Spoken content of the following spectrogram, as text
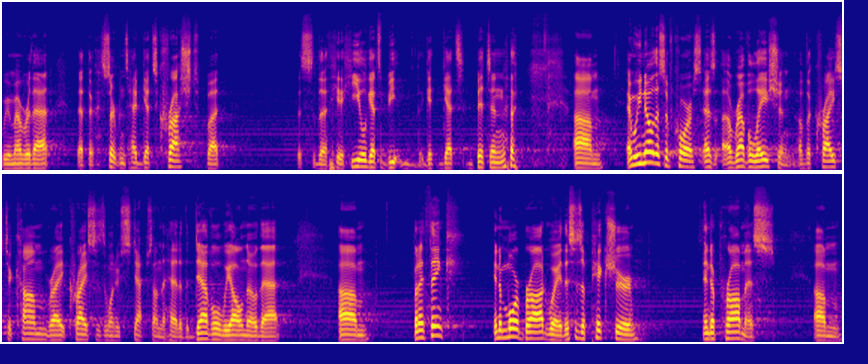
We remember that? That the serpent's head gets crushed, but the, the heel gets, be, gets bitten. um, And we know this, of course, as a revelation of the Christ to come, right? Christ is the one who steps on the head of the devil. We all know that. Um, but I think, in a more broad way, this is a picture and a promise um,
